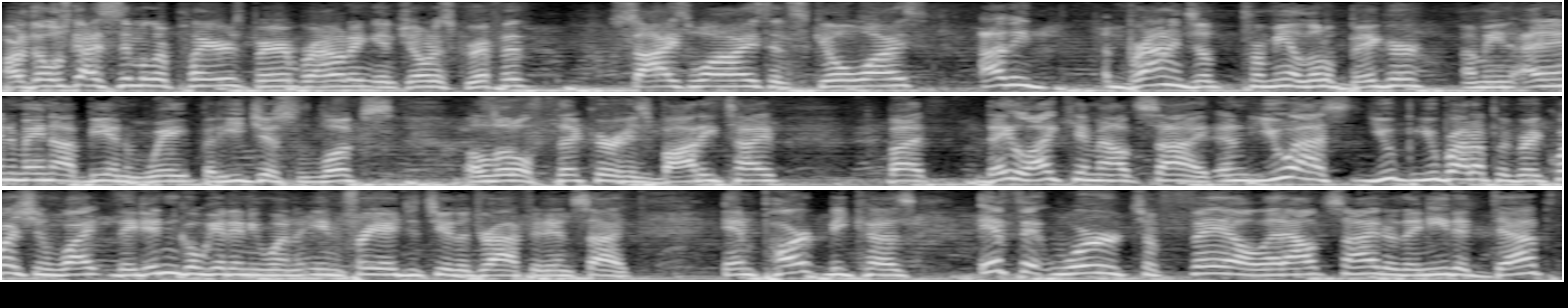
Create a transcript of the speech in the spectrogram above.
Are those guys similar players, Baron Browning and Jonas Griffith, size wise and skill wise? I mean, Browning's for me a little bigger. I mean, it may not be in weight, but he just looks a little thicker. His body type, but they like him outside. And you asked, you you brought up a great question: why they didn't go get anyone in free agency or the drafted inside? In part because if it were to fail at outside or they needed depth.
